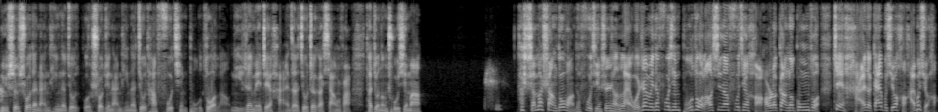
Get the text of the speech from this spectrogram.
女士说的难听的，就我说句难听的，就他父亲不坐牢，你认为这孩子就这个想法，他就能出息吗？是他什么上都往他父亲身上赖。我认为他父亲不坐牢，现在父亲好好的干个工作，这孩子该不学好还不学好，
